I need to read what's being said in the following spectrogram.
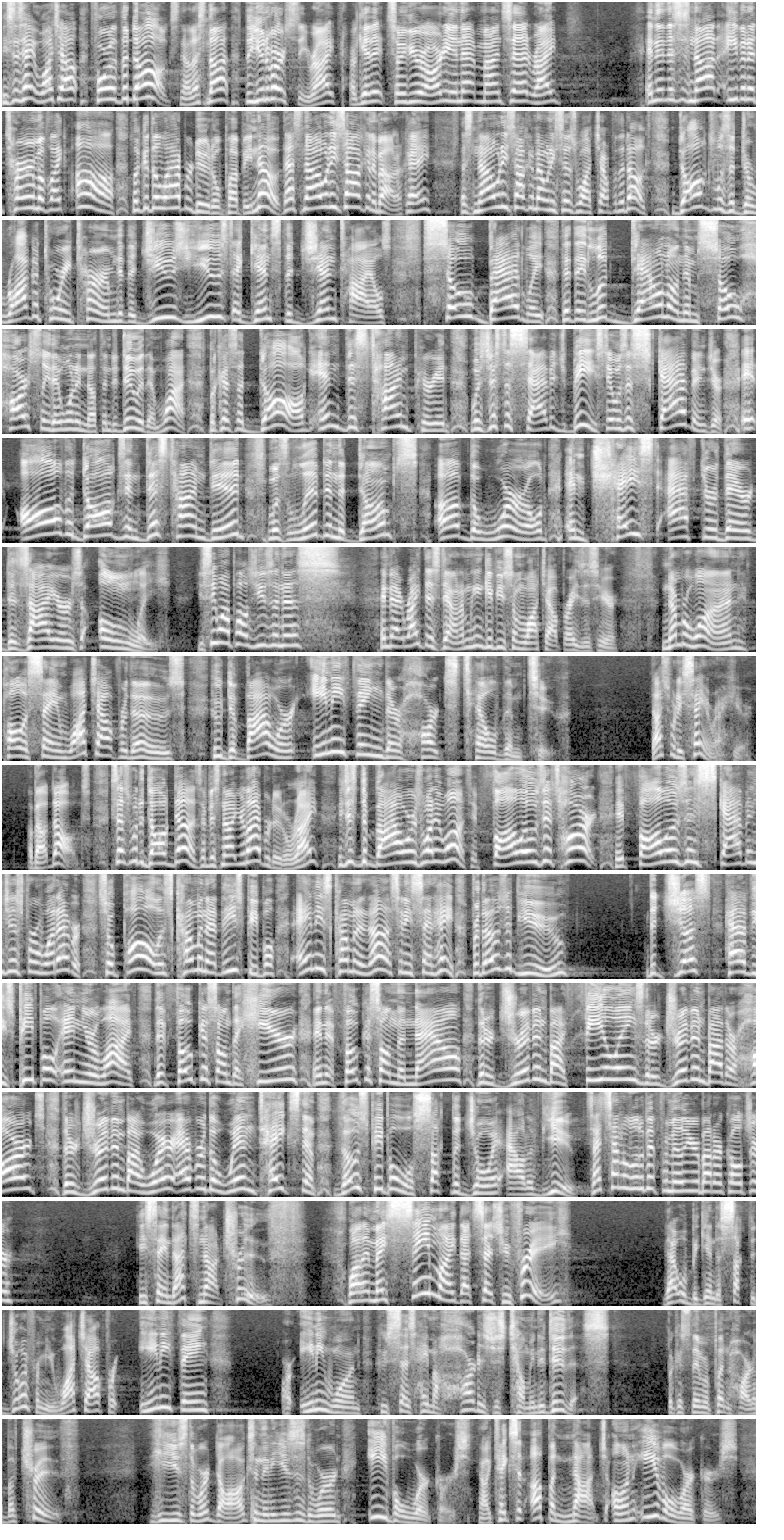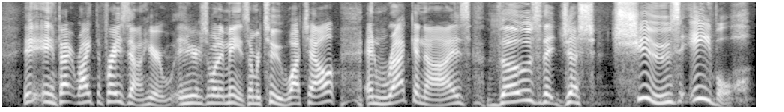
He says, hey, watch out for the dogs. Now, that's not the university, right? I get it. Some of you are already in that mindset, right? And then this is not even a term of like, ah, oh, look at the Labradoodle puppy. No, that's not what he's talking about, okay? That's not what he's talking about when he says, watch out for the dogs. Dogs was a derogatory term that the Jews used against the Gentiles so badly that they looked down on them so harshly they wanted nothing to do with them. Why? Because a dog in this time period was just a savage beast, it was a scavenger. It all the dogs in this time did was lived in the dumps of the world and chased after their desires only. You see why Paul's using this? In fact, write this down. I'm going to give you some watch out phrases here. Number one, Paul is saying, watch out for those who devour anything their hearts tell them to. That's what he's saying right here about dogs. Because that's what a dog does if it's not your Labradoodle, right? It just devours what it wants. It follows its heart. It follows and scavenges for whatever. So Paul is coming at these people and he's coming at us and he's saying, hey, for those of you that just have these people in your life that focus on the here and that focus on the now, that are driven by feelings, that are driven by their hearts, that are driven by wherever the wind takes them, those people will suck the joy out of you. Does that sound a little bit familiar about our culture? He's saying that's not truth. While it may seem like that sets you free, that will begin to suck the joy from you. Watch out for anything or anyone who says, Hey, my heart is just telling me to do this, because then we're putting heart above truth. He used the word dogs and then he uses the word evil workers. Now he takes it up a notch on evil workers. In fact, write the phrase down here. Here's what it means. Number two, watch out and recognize those that just choose evil.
